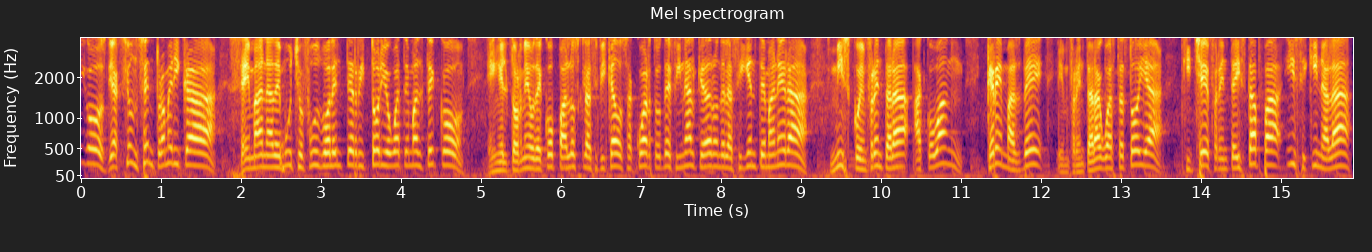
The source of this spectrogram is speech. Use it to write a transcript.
amigos de Acción Centroamérica? Semana de mucho fútbol en territorio guatemalteco. En el torneo de Copa, los clasificados a cuartos de final quedaron de la siguiente manera. Misco enfrentará a Cobán, Cremas B enfrentará a Guastatoya, Quiché frente a Iztapa y Siquinalá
